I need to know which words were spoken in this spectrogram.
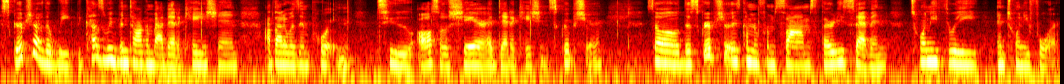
scripture of the week, because we've been talking about dedication, I thought it was important to also share a dedication scripture. So the scripture is coming from Psalms 37, 23, and 24.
